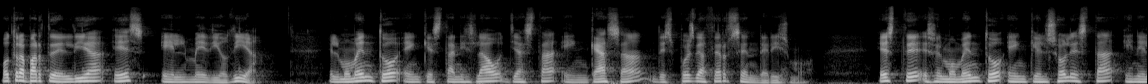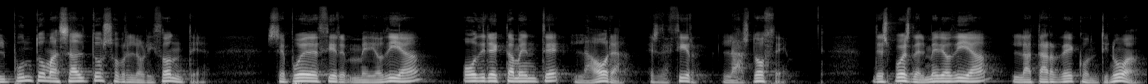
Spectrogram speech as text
Otra parte del día es el mediodía, el momento en que Stanislao ya está en casa después de hacer senderismo. Este es el momento en que el sol está en el punto más alto sobre el horizonte. Se puede decir mediodía o directamente la hora, es decir, las doce. Después del mediodía, la tarde continúa.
